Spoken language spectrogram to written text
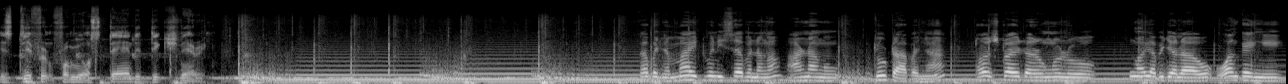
is different from your standard dictionary. Kabanya Mai 27 nga anang tuta banya Toy Strider ngolo ngaya bijala wangkengi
